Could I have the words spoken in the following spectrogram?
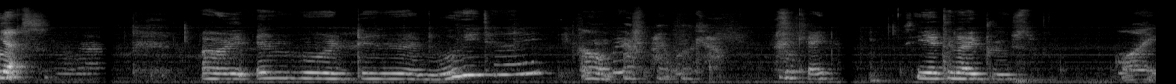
Yes. Are you in for dinner and movie tonight? Um, after my workout. okay. See you tonight, Bruce. Bye.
